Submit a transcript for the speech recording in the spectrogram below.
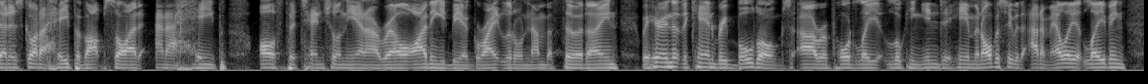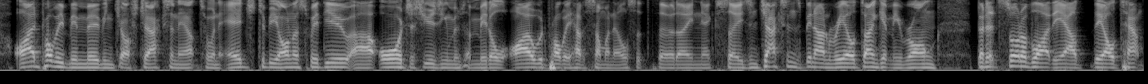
that has got a heap of upside and a heap of potential in the NRL. I think he'd be a great little number 13. We're hearing that the Canterbury Bulldogs are reportedly looking into him, and obviously with Adam Elliott leaving, I'd probably be moving Josh Jackson out to an edge, to be honest with you, uh, or just using him as a middle. I would probably have someone else at 13 next season. Jackson's been unreal, don't get me wrong, but it's sort of like the, old, the old Tam-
